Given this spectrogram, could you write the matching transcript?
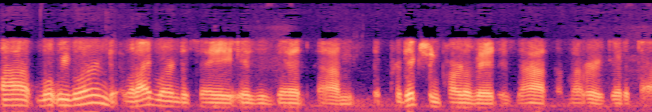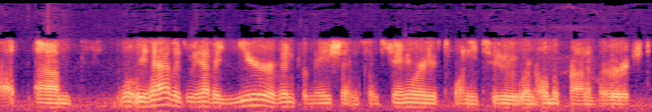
Uh, what we've learned, what I've learned to say is, is that um, the prediction part of it is not. I'm not very good at that. Um, what we have is we have a year of information since January of 22 when Omicron emerged,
